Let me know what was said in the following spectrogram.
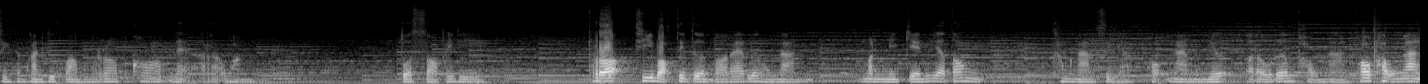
สิ่งสำคัญคือความรอบคอบและระวัง ตรวจสอบให้ดี เพราะที่บอกที่เตือนตอนแรกเรื่องของงาน มันมีเกณฑ์ที่จะต้องทำงานเสีย เพราะงานมันเยอะเราเริ่มเผางานพอเผางาน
